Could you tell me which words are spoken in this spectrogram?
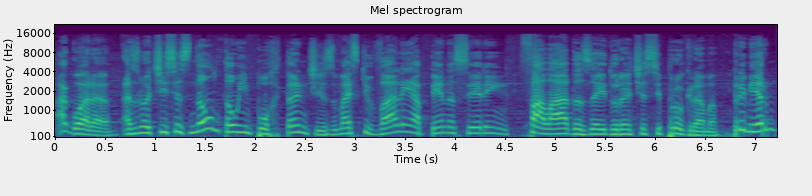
Agora, as notícias não tão importantes, mas que valem a pena serem faladas aí durante esse programa. Primeiro,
